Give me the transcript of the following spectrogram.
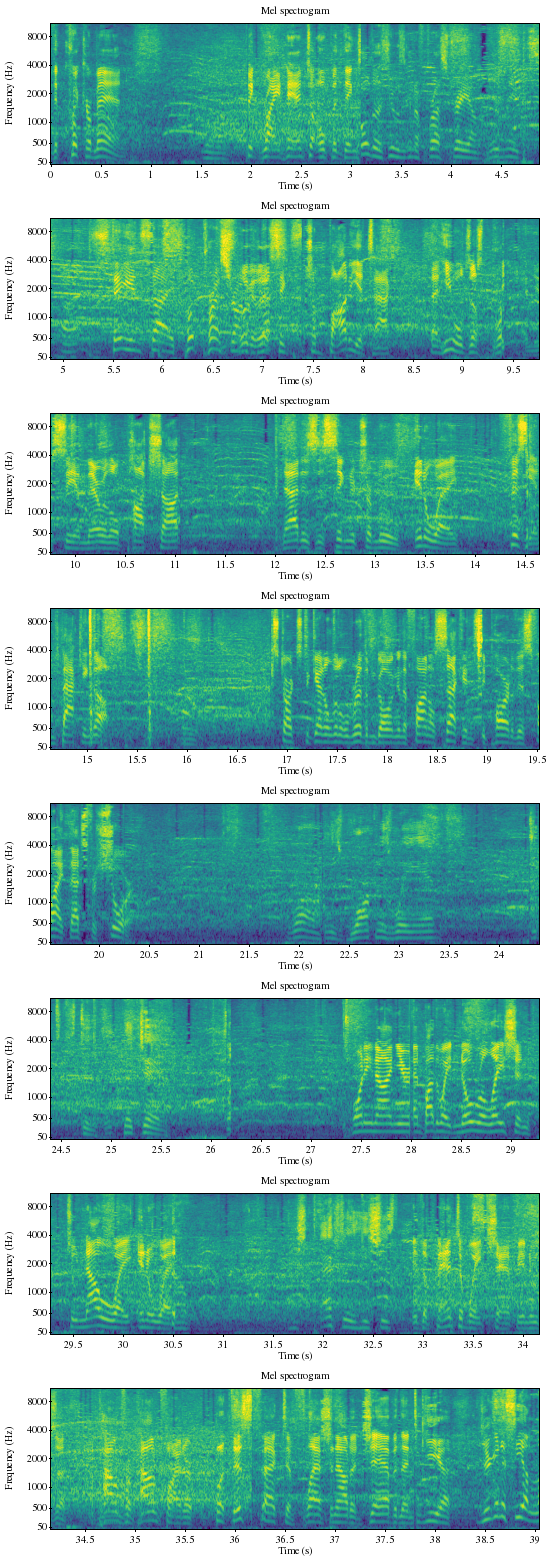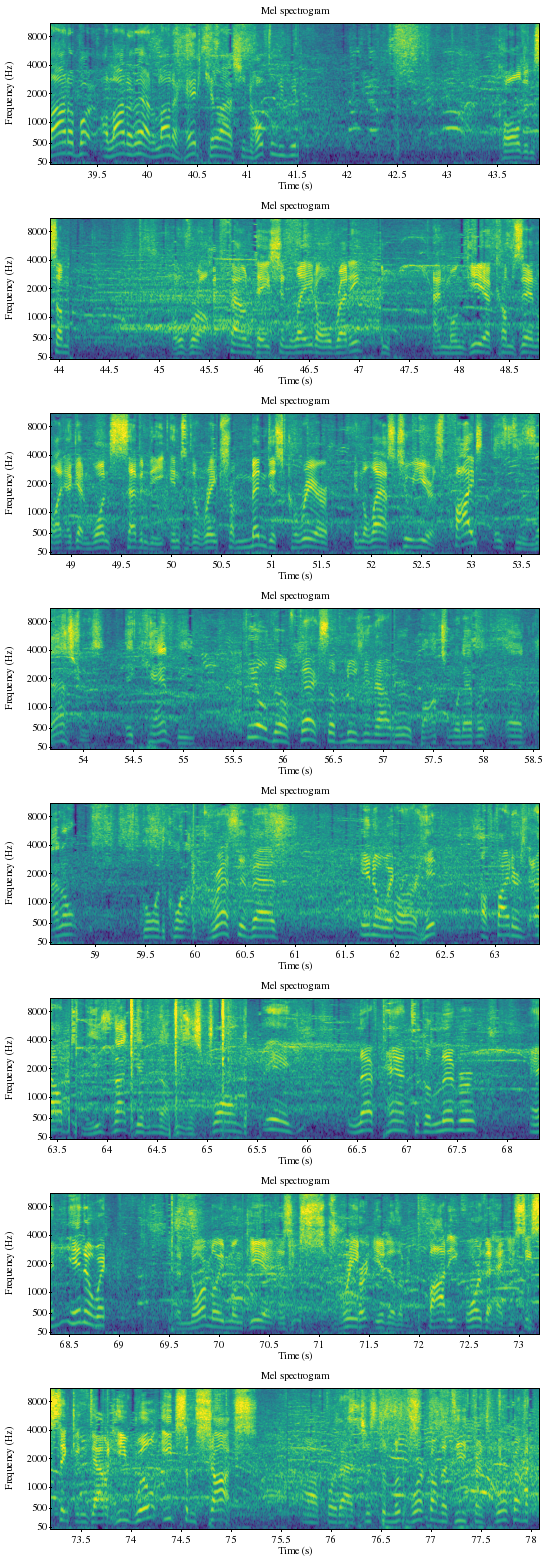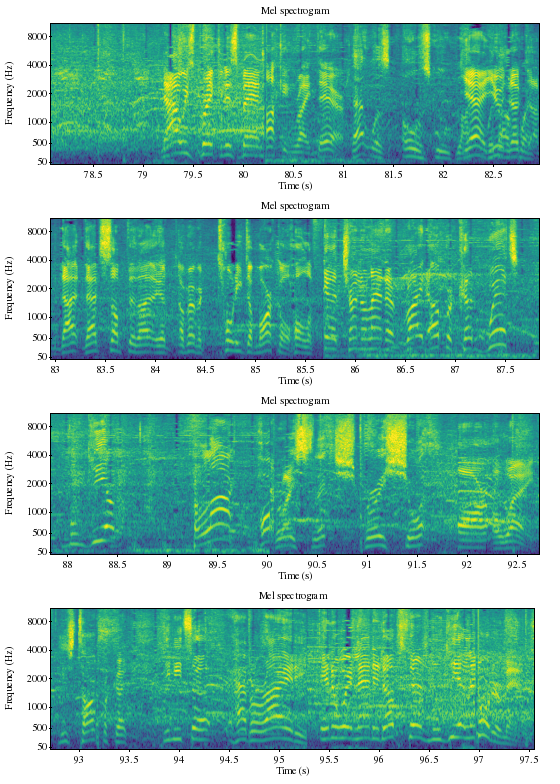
The quicker man. Big right hand to open things. told us he was going to frustrate him. He was going to uh, stay inside, put pressure on Look him. at this. That's Such a body attack that he will just break. And you see him there with a little pot shot. That is his signature move. In a way, physically and backing up. Starts to get a little rhythm going in the final seconds. Be part of this fight, that's for sure. Wow, he's walking his way in. The jab. 29 years, and by the way, no relation to Naue in a way. He's, actually, he should. The bantamweight champion, who's a, a pound for pound fighter, but this effective, flashing out a jab and then Gia. You're going to see a lot of a lot of that, a lot of head clashing. Hopefully, with called in some overall foundation laid already. And, and Munguia comes in like again 170 into the ring. Tremendous career in the last two years. Five. It's disastrous. It can't be. Feel the effects of losing that We're a boxer, whatever, and I don't go in the corner. aggressive as in a way or hit a fighter's elbow. He's not giving up. He's a strong guy. Big left hand to the liver, and in a way. And normally Munguia is extreme hurt you to the body or the head. You see sinking down. He will eat some shots. uh, for that, just to look, work on the defense, work on the. Now he's breaking his man blocking right there. That was old school block. Yeah, you that, that, that's something I, I remember Tony DeMarco Hall of Yeah, trying to land a right uppercut, which Munguia blocked. hard. Very slick, very short. far away. He's tough. Uppercut. He needs to have variety. In a way, landed upstairs. Munguia landed. Shorter man.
